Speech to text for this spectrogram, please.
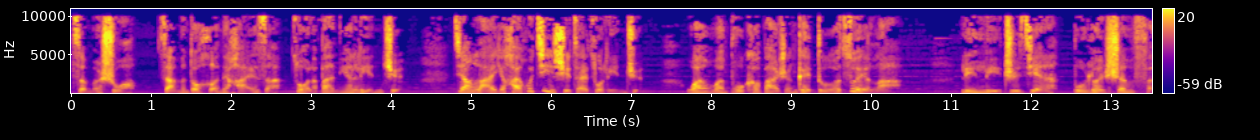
怎么说，咱们都和那孩子做了半年邻居，将来也还会继续再做邻居，万万不可把人给得罪了。”邻里之间，不论身份，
